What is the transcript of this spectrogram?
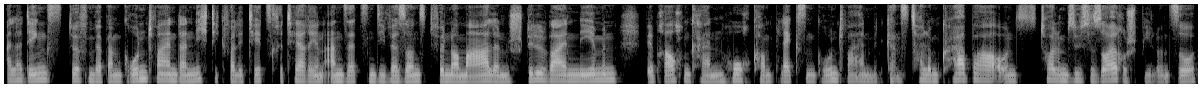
Allerdings dürfen wir beim Grundwein dann nicht die Qualitätskriterien ansetzen, die wir sonst für normalen Stillwein nehmen. Wir brauchen keinen hochkomplexen Grundwein mit ganz tollem Körper und tollem süße Säurespiel und so,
